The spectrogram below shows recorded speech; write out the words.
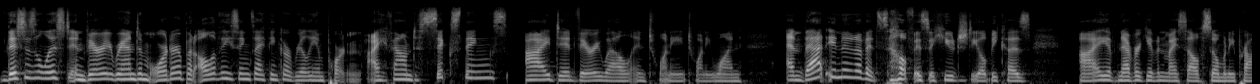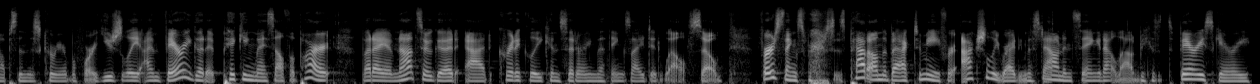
This is a list in very random order, but all of these things I think are really important. I found six things I did very well in 2021. And that, in and of itself, is a huge deal because I have never given myself so many props in this career before. Usually, I'm very good at picking myself apart, but I am not so good at critically considering the things I did well. So, first things first is pat on the back to me for actually writing this down and saying it out loud because it's very scary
